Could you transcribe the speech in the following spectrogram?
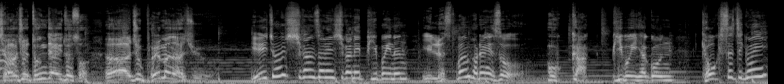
자주 등장해줘서 아주 볼만하죠. 예전 시간 살인 시간의 PV는 일러스트만 활용해서 복각 PV하고는 격세지감이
